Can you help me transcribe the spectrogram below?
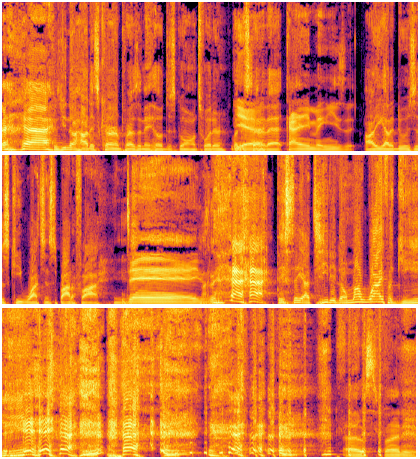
Because you know how this current president, he'll just go on Twitter. But yeah. instead of that, Can't even use it. all you got to do is just keep watching Spotify. Dang. They say I cheated on my wife again. That's funny.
